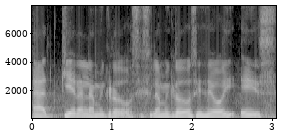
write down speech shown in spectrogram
adquieran la microdosis. La microdosis de hoy es,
